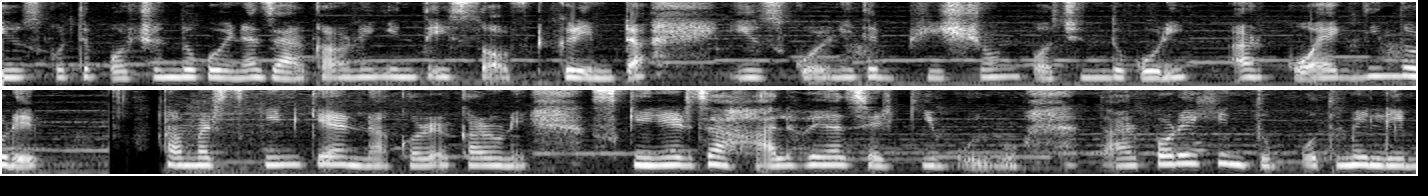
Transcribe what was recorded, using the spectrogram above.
ইউজ করতে পছন্দ করি না। যার কারণে কিন্তু এই সফট ক্রিমটা ইউজ করে নিতে ভীষণ পছন্দ করি। আর কয়েকদিন ধরে আমার স্কিন কেয়ার না করার কারণে স্কিনের যা হাল হয়ে আছে আর কী বলব। তারপরে কিন্তু প্রথমে লিপ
